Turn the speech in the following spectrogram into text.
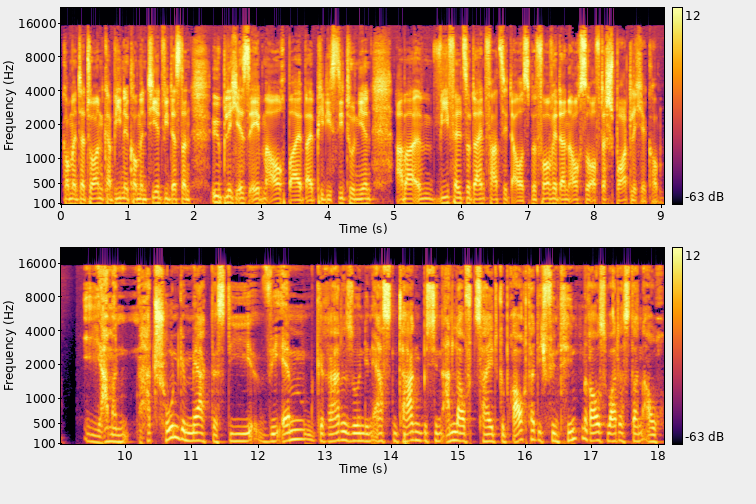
Kommentatorenkabine kommentiert, wie das dann üblich ist, eben auch bei, bei PDC-Turnieren. Aber ähm, wie fällt so dein Fazit aus, bevor wir dann auch so auf das Sportliche kommen? Ja, man hat schon gemerkt, dass die WM gerade so in den ersten Tagen ein bisschen Anlaufzeit gebraucht hat. Ich finde, hinten raus war das dann auch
